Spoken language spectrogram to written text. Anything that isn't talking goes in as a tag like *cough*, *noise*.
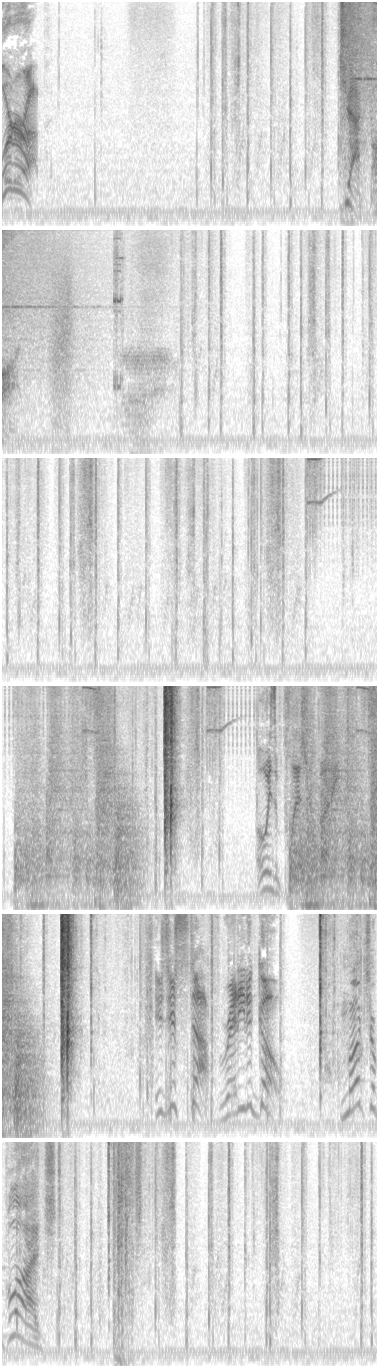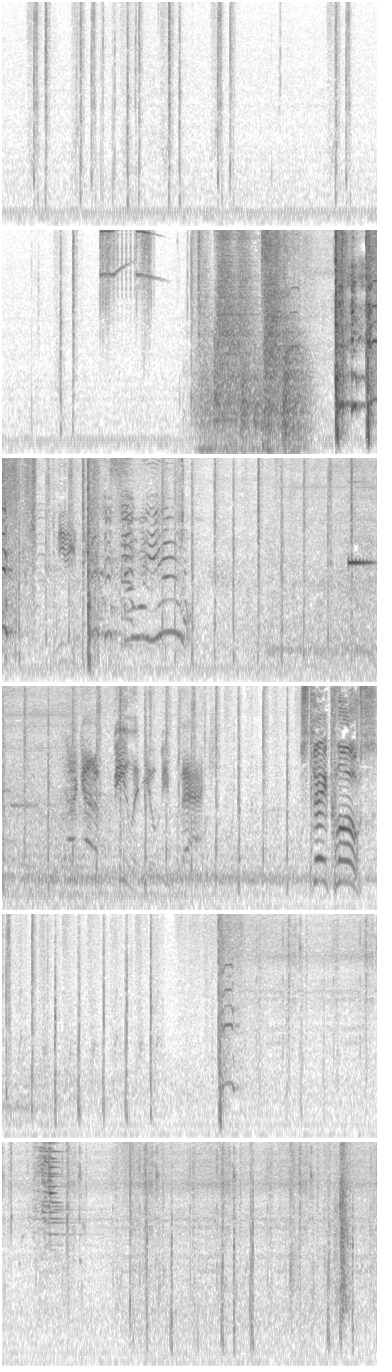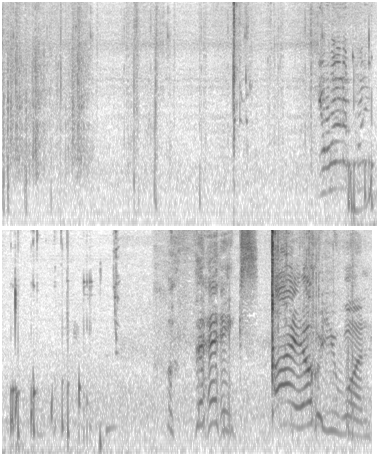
Order up! Jackpot! Always a pleasure, buddy. Here's your stuff, ready to go. Much obliged. Close! *laughs* Thanks. I owe you one.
